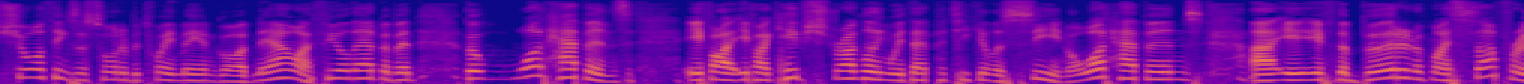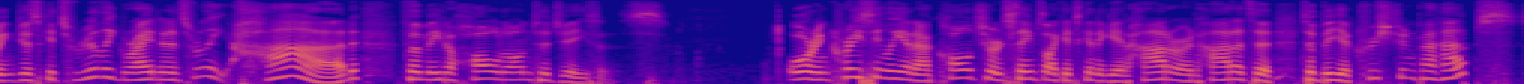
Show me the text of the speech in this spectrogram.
sure, things are sorted between me and God now. I feel that, but but but what happens if I if I keep struggling with that particular sin, or what happens uh, if the burden of my suffering just gets really great and it's really hard for me to hold on to Jesus? Or increasingly in our culture, it seems like it's going to get harder and harder to, to be a Christian, perhaps.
